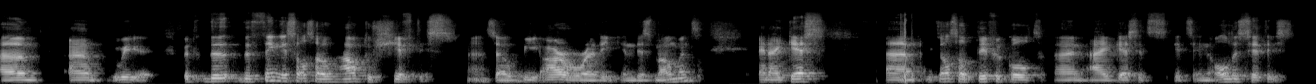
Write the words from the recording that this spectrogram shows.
um, um, we, but the the thing is also how to shift this. so we are already in this moment and I guess um, it's also difficult, and I guess it's it's in all the cities.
